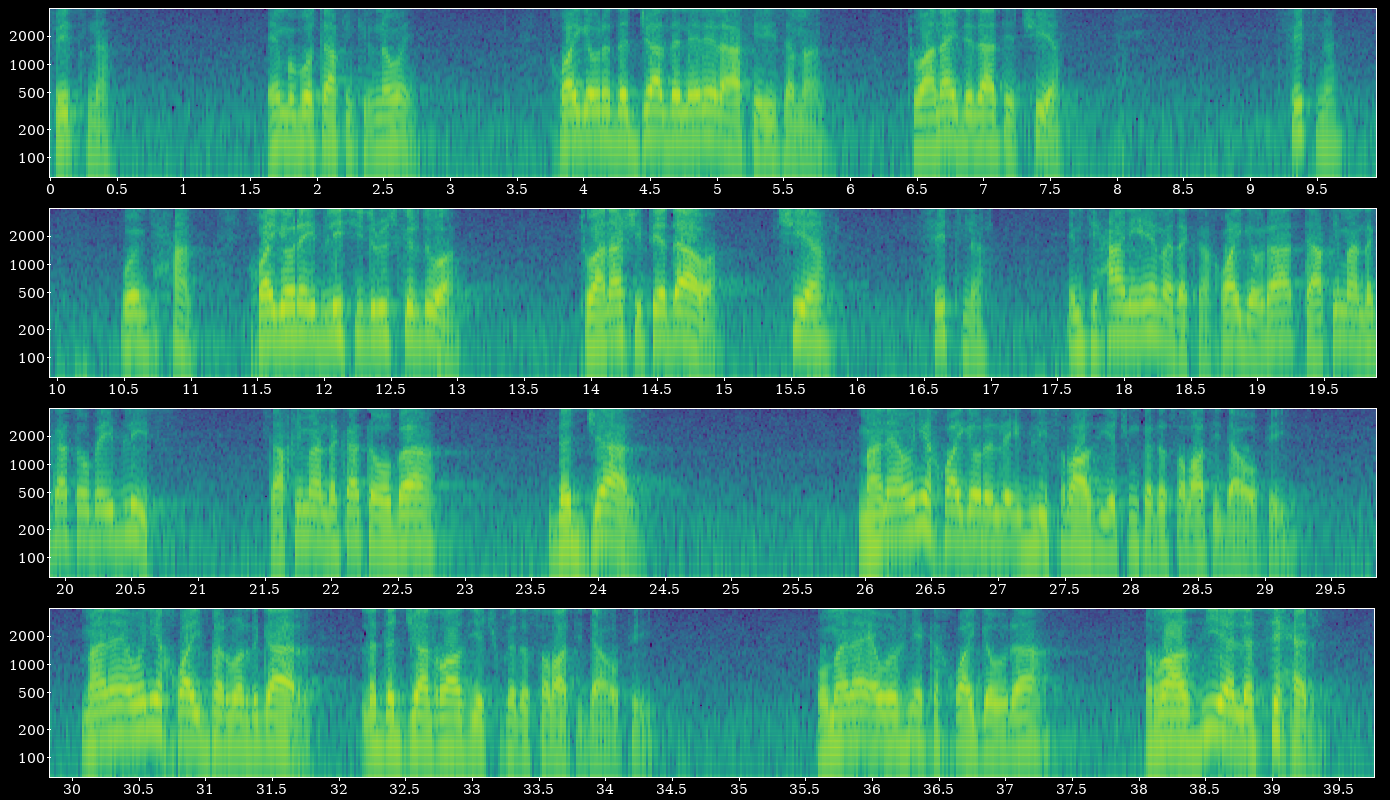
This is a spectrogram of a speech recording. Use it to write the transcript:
فتنە ئێمە بۆ تاقیکردنەوەی خی گەورە دەجال دەنێرێ لە آخری زەمان توانای دەداتێ چییە فتنە بۆ امتحان خی گەورە ئیبلیسی دروست کردووە تواناشی پێداوە چییە فتنە امتحانی ئێمە دەکات خی گەورە تاقیمان دەکاتەوە بە ئیبلیس تاقیمان دەکاتەوە بە دەجال مانایەوە نییە خی گەورە لە ئیبلیس ڕازیە چونکە دەسەڵاتی داوە پێی مانایەوە نییە خی پەروەردگار لە دەجال ڕازیە چونکە دەسەڵاتی داوە پێی ومانای ئەوەژ نییە کە خی گەورە ڕازیە لە سحر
